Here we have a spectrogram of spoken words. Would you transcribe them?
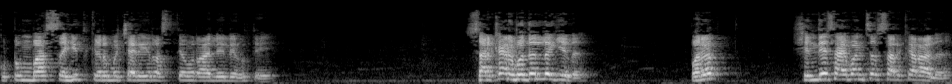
कुटुंबासहित कर्मचारी रस्त्यावर आलेले होते. सरकार बदललं गेलं. परत शिंदे साहेबांचं सरकार आलं.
